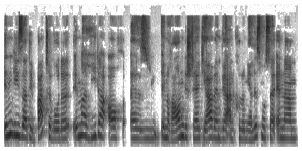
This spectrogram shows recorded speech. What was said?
in dieser Debatte wurde immer wieder auch äh, in Raum gestellt, ja, wenn wir an Kolonialismus erinnern,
